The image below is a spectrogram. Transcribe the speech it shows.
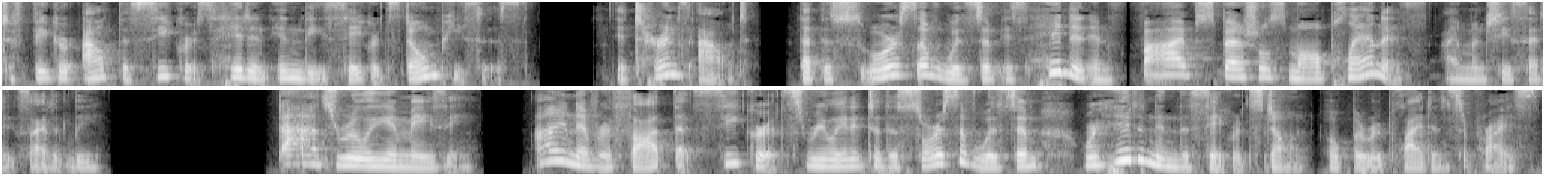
to figure out the secrets hidden in these sacred stone pieces. It turns out that the source of wisdom is hidden in five special small planets, Aimonchi said excitedly. That's really amazing. I never thought that secrets related to the source of wisdom were hidden in the sacred stone, Opa replied in surprise.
